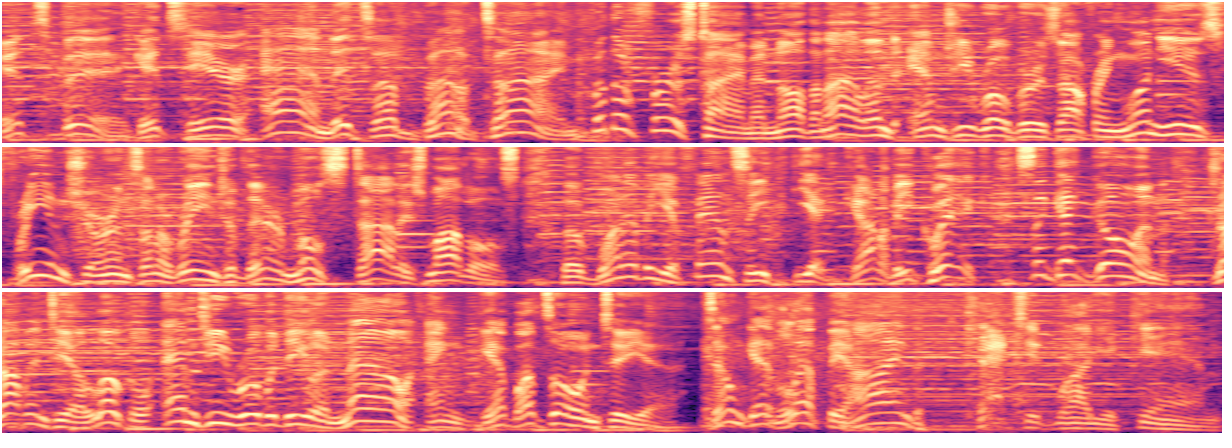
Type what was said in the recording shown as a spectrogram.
It's big, it's here, and it's about time. For the first time in Northern Ireland, MG Rover is offering one year's free insurance on a range of their most stylish models. But whatever you fancy, you gotta be quick. So get going. Drop into your local MG Rover dealer now and get what's owing to you. Don't get left behind. Catch it while you can.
